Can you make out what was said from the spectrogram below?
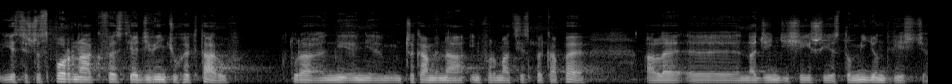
y, jest jeszcze sporna kwestia 9 hektarów, która nie, nie, czekamy na informację z PKP, ale y, na dzień dzisiejszy jest to milion dwieście.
